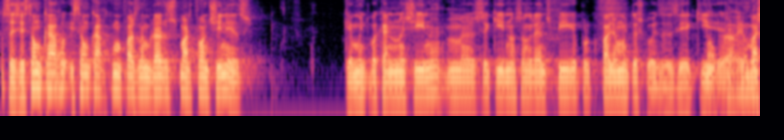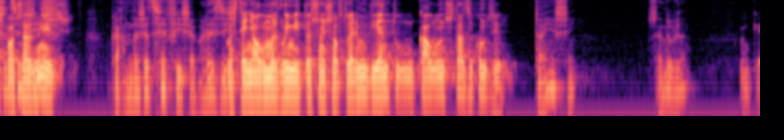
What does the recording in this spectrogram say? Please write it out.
Ou seja, isto é um carro, isto é um carro que me faz lembrar os smartphones chineses. Que é muito bacana na China, mas aqui não são grandes piga porque falham muitas coisas. E aqui é mais para os Estados fixe. Unidos. O carro não deixa de ser fixe, agora existe. Mas tem algumas limitações de software mediante o local onde estás a conduzir. Tem, sim. Sem dúvida. Ok.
